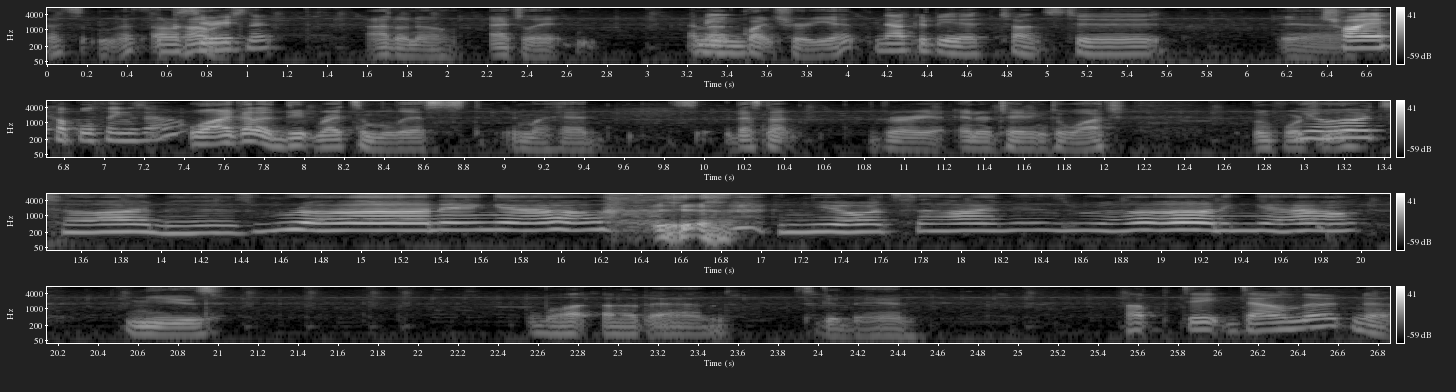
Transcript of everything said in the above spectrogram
That's that's On a serious note, I don't know. Actually, I I'm mean, not quite sure yet. now could be a chance to Yeah. try a couple things out. Well, I gotta do, write some list in my head. That's not very entertaining to watch, unfortunately. Your time is running out, Yeah. and your time is running out. Muse. What a band! It's a good band. Update, download? No.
